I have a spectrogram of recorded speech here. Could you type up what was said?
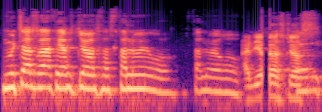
Muchas gracias, Joss. Hasta luego. Hasta luego. Adiós, Joss.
